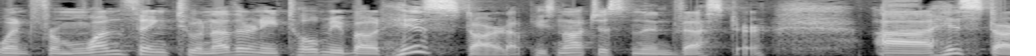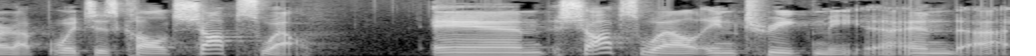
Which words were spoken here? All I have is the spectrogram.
went from one thing to another. And he told me about his startup. He's not just an investor, uh, his startup, which is called Shopswell. And Shopswell intrigued me. And uh,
